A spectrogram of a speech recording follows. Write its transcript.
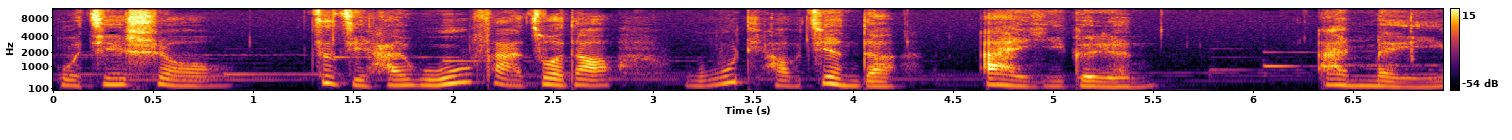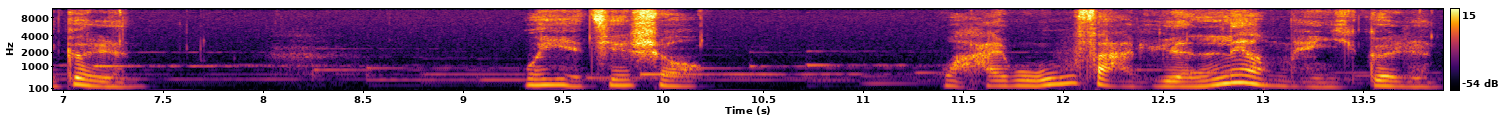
我接受自己还无法做到无条件的爱一个人，爱每一个人。我也接受我还无法原谅每一个人，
